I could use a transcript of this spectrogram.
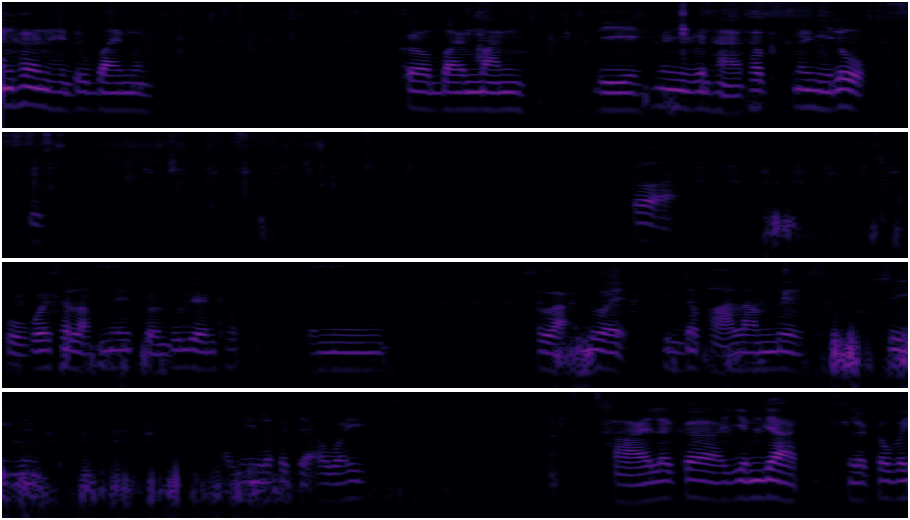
งครับเห็นดูใบมัน ก็ใบมันดีไม่มีปัญหาครับไม่มีโรคก็ปลูกไว้สลับในสวนทุเรียนครับ จะมีสละด้วยอินทผลัมด้วยซีกหนึ่ง อันนี้เราก็จะเอาไว้ขายแล้วก็เยี่ยมญาติแล้วก็ไว้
